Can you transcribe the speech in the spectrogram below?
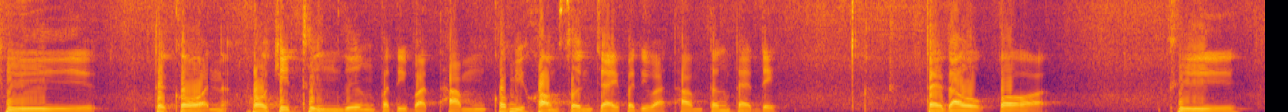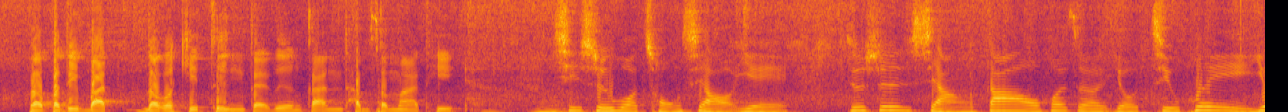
คือแต่ก่อนนะพอคิดถึงเรื่องปฏิบัติธรรม ก็มีความสนใจปฏิบัติธรรมตั้งแต่เด็ก แต่เราก็คือเราปฏิบัติ เราก็คิดถึงแต่เรื่องการทำสมาธิ 其实我从小也就是想到或者有机会用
